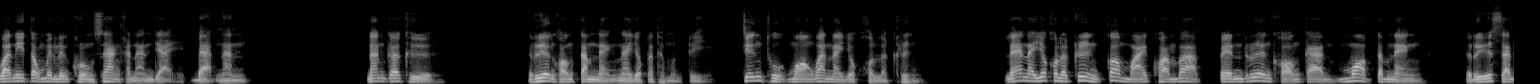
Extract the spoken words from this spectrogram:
ว่านี่ต้องเป็นเรื่องโครงสร้างขนาดใหญ่แบบนั้น นั่นก็คือเรื่องของตำแหน่งนายกรัฐมนตรี จึงถูกมองว่านายกคนละครึ่ง และนายกคนละครึ่งก็หมายความว่าเป็นเรื่องของการมอบตำแหน่ง หรือสัญ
